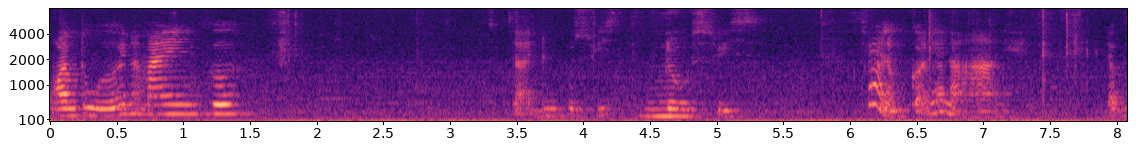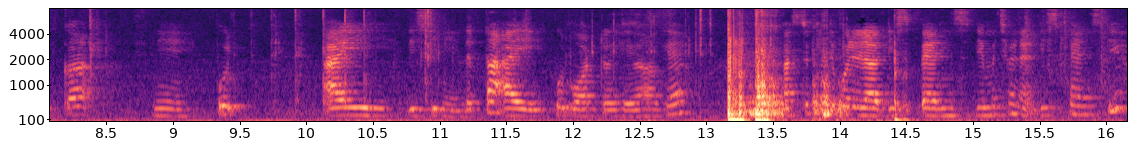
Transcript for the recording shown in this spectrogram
orang tua nak main ke. Tak ada pun Swiss. No Swiss. Macam mana buka ni anak? Ha, ni. Dah buka. Ni. Put air di sini. Letak air. Put water here. Okay. Lepas tu kita bolehlah dispense dia. Macam nak dispense dia?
